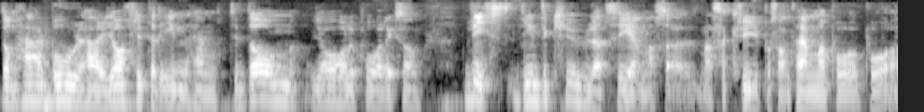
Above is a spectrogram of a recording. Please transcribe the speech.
De här bor här, jag flyttade in hem till dem jag håller på liksom. Visst, det är inte kul att se massa, massa kryp och sånt hemma på, på,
